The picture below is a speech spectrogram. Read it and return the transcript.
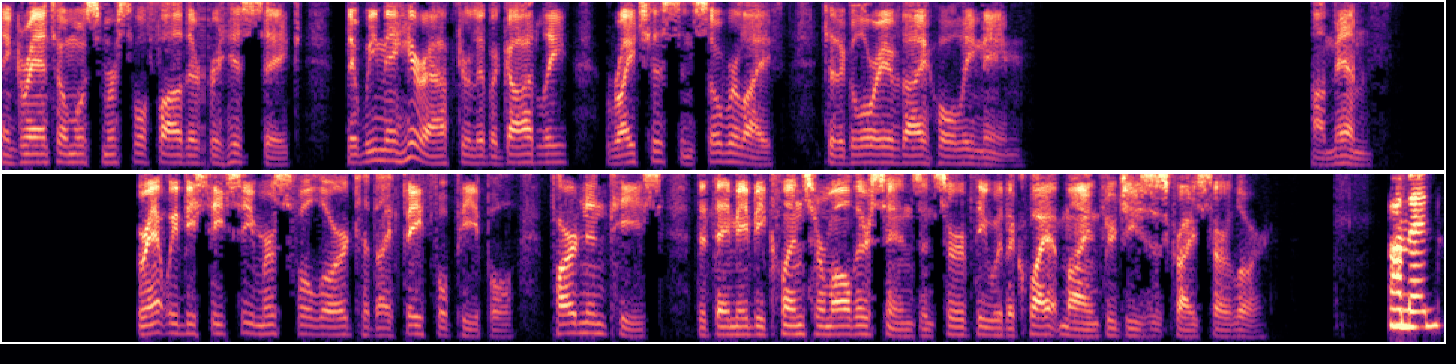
And grant, O most merciful Father, for his sake, that we may hereafter live a godly, righteous, and sober life, to the glory of thy holy name. Amen. Grant, we beseech thee, merciful Lord, to thy faithful people, pardon and peace, that they may be cleansed from all their sins and serve thee with a quiet mind through Jesus Christ our Lord. Amen.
